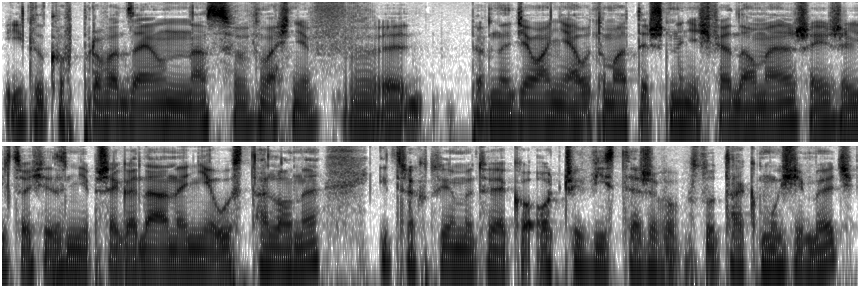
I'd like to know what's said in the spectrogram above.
i tylko wprowadzają nas właśnie w pewne działania automatyczne, nieświadome, że jeżeli coś jest nieprzegadane, nieustalone i traktujemy to jako oczywiste, że po prostu tak musi być,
